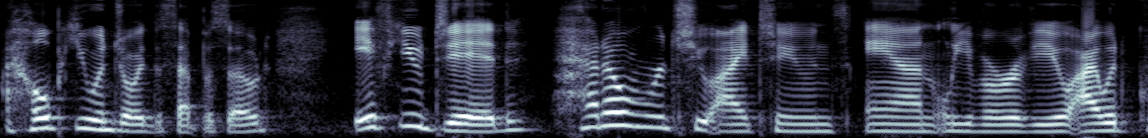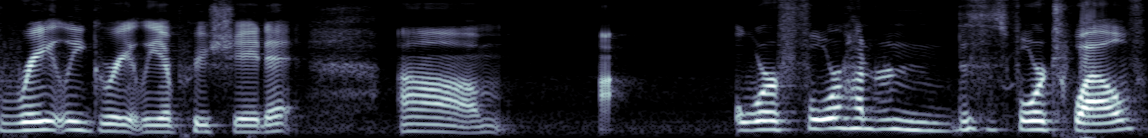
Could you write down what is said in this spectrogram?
I hope you enjoyed this episode. If you did, head over to iTunes and leave a review. I would greatly, greatly appreciate it. Um, we're 400, this is 412.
